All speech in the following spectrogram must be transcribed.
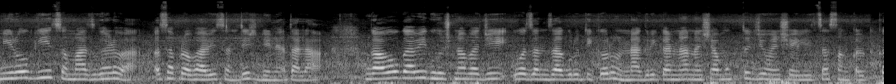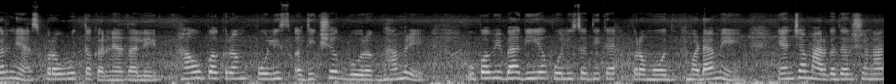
निरोगी समाज घडवा असा प्रभावी संदेश देण्यात आला. गावोगावी घोषणाबाजी व जनजागृती करून नागरिकांना नशामुक्त जीवनशैलीचा संकल्प करण्यास प्रवृत्त करण्यात आले. हा उपक्रम पोलीस अधीक्षक गोरख भामरे उपविभागीय पोलीस अधिकारी प्रमोद मडामे यांच्या मार्गदर्शनात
